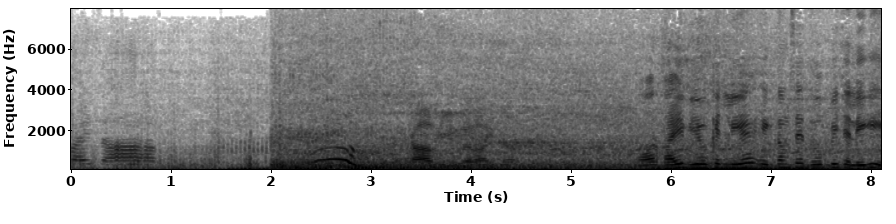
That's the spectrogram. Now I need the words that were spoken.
भाई साहब भाई साहब और भाई व्यू के लिए एकदम से धूप भी चलेगी।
